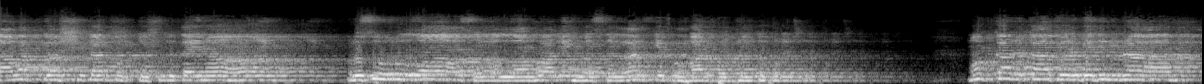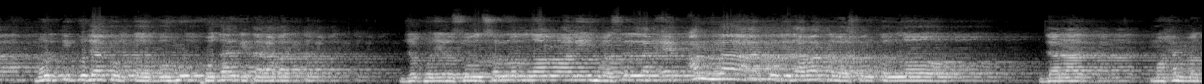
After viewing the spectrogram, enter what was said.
দাওয়াতকে অস্বীকার করত, শুধু তাই নয় রাসূলুল্লাহ সাল্লাল্লাহু আলাইহি ওয়াসাল্লামকে প্রহার পর্যন্ত করেছে। মক্কার কাফের বেদিনরা মূর্তি পূজা করত, বহু খোদাকে তারা বাঁধত। যখনই রসুল ওয়াসাল্লাম এক আল্লাহর প্রতি দেওয়া শুরু যারা মোহাম্মদ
